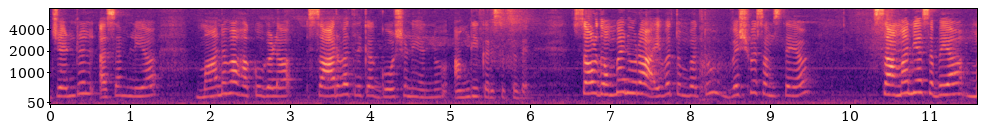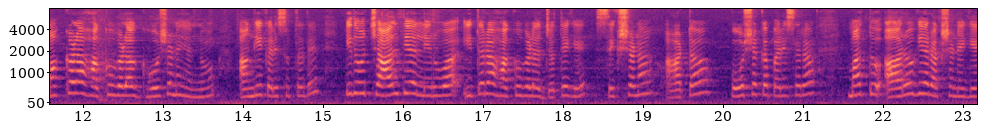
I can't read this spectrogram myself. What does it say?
ಜನರಲ್ ಅಸೆಂಬ್ಲಿಯ ಮಾನವ ಹಕ್ಕುಗಳ ಸಾರ್ವತ್ರಿಕ ಘೋಷಣೆಯನ್ನು ಅಂಗೀಕರಿಸುತ್ತದೆ. ಸಾವಿರದ ಒಂಬೈನೂರ ಐವತ್ತೊಂಬತ್ತು ವಿಶ್ವಸಂಸ್ಥೆಯ ಸಾಮಾನ್ಯ ಸಭೆಯ ಮಕ್ಕಳ ಹಕ್ಕುಗಳ ಘೋಷಣೆಯನ್ನು ಅಂಗೀಕರಿಸುತ್ತದೆ. ಇದು ಚಾಲ್ತಿಯಲ್ಲಿರುವ ಇತರ ಹಕ್ಕುಗಳ ಜೊತೆಗೆ ಶಿಕ್ಷಣ, ಆಟ, ಪೋಷಕ ಪರಿಸರ ಮತ್ತು ಆರೋಗ್ಯ ರಕ್ಷಣೆಗೆ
